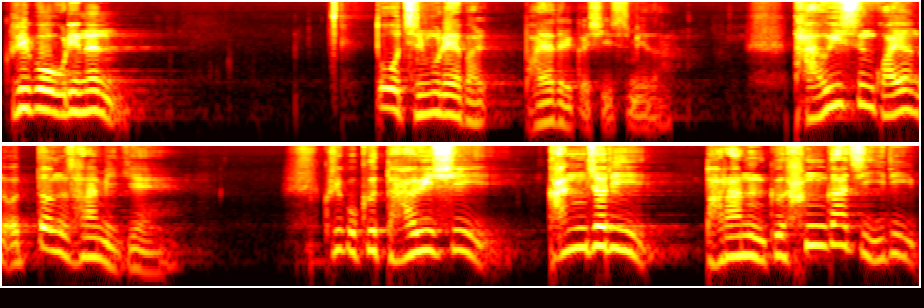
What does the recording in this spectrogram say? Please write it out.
그리고 우리는 또 질문해 봐야 될 것이 있습니다. 다윗은 과연 어떤 사람이기에 그리고 그 다윗이 간절히 바라는 그 한 가지 일이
